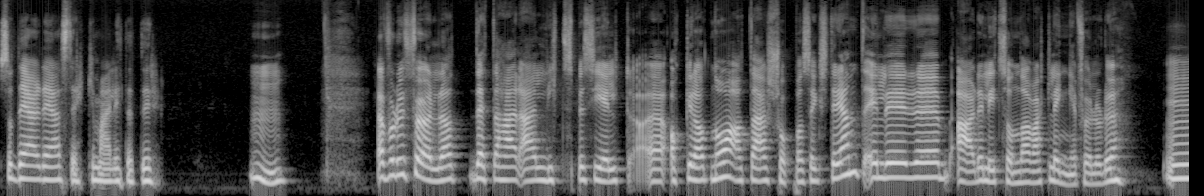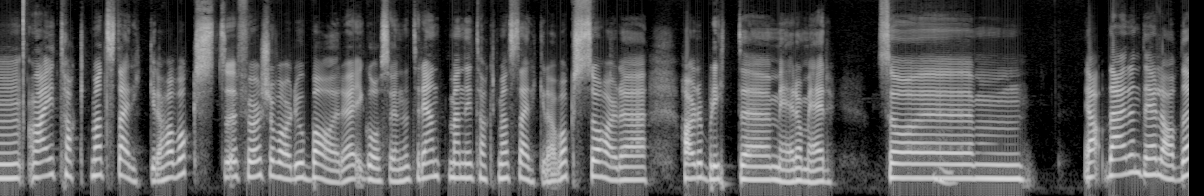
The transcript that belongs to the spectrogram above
så det er det jeg strekker meg litt etter. Mm. Ja, For du føler at dette her er litt spesielt uh, akkurat nå? At det er såpass ekstremt? Eller uh, er det litt sånn det har vært lenge, føler du? Mm, nei, i takt med at sterkere har vokst. Før så var det jo bare i gåseøynene trent, men i takt med at sterkere har vokst, så har det, har det blitt uh, mer og mer. Så mm. Ja, det er en del av det,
